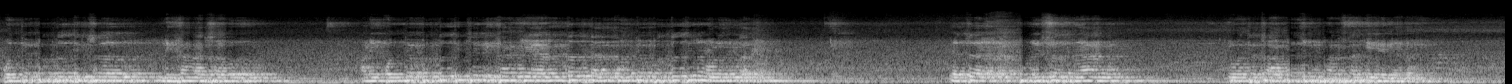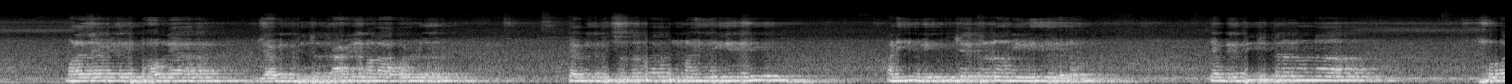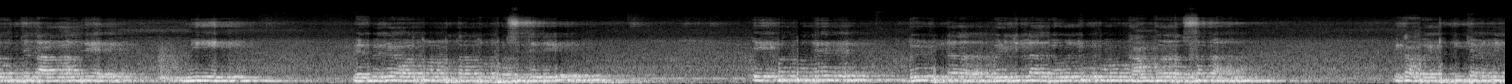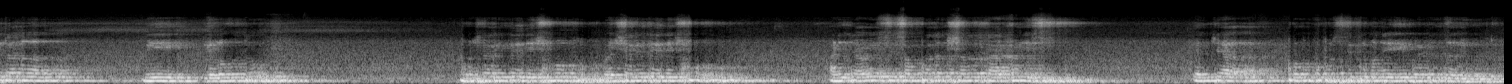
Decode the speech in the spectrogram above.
कोणत्या पद्धतीचं लिखाण असावं आणि कोणत्या पद्धतीचं लिखाण केल्यानंतर त्याला कोणत्या पद्धतीनं ओळखतात? याचं पुरेसं ज्ञान किंवा त्याचा अभ्यास मी फारसा केलेला नाही. मला ज्या व्यक्ती भावल्या ज्या व्यक्तीचं कार्य मला आवडलं त्या व्यक्ती संदर्भात मी माहिती घेतली आणि ही व्यक्तिचित्रणं मी लिहित गेलो या व्यक्तिचित्रणांना सुरुवातीच्या काळामध्ये मी वेगवेगळ्या वर्तमानपत्रातून प्रसिद्धी दिली. एकमतमध्ये बीड जिल्हा बीड जिल्हा देवळचूक म्हणून काम करत असताना एका बैठकीच्या निमित्तानं मी गेलो होतो. वैशालीताई देशमुख वैशालीताई देशमुख आणि त्यावेळेसचे संपादक शरद कारखानीस यांच्या प्रमुख उपस्थितीमध्ये ही बैठक झाली होती.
